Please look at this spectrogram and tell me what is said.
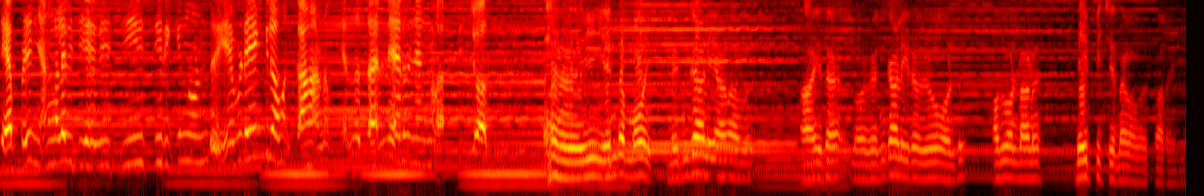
പക്ഷെ എപ്പോഴും ഞങ്ങൾ ജീവിച്ചിരിക്കുന്നുണ്ട്. എവിടെയെങ്കിലും അവൻ കാണും എന്ന് തന്നെയായിരുന്നു ഞങ്ങൾ വിശ്വാസം. ഈ എന്റെ മോൻ ബംഗാളിയാണെന്ന്. ആ ഇത് ബംഗാളിയുടെ രൂപമുണ്ട് അതുകൊണ്ടാണ് ദയിപ്പിച്ചതെന്നാണ് അവർ പറയുന്നത്.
